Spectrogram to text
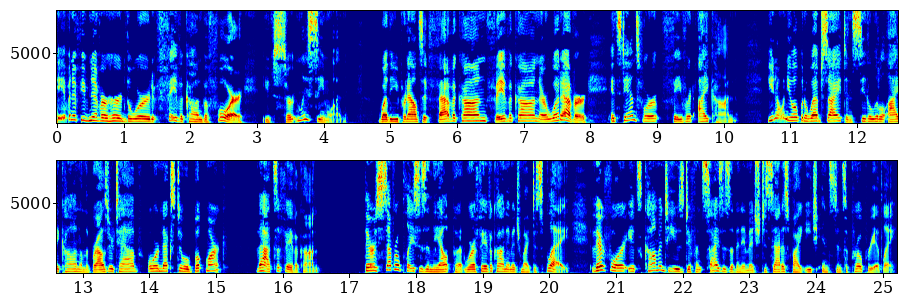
Even if you've never heard the word favicon before, you've certainly seen one. Whether you pronounce it favicon, favicon, or whatever, it stands for favorite icon. You know when you open a website and see the little icon on the browser tab or next to a bookmark? That's a favicon. There are several places in the output where a favicon image might display. Therefore, it's common to use different sizes of an image to satisfy each instance appropriately.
